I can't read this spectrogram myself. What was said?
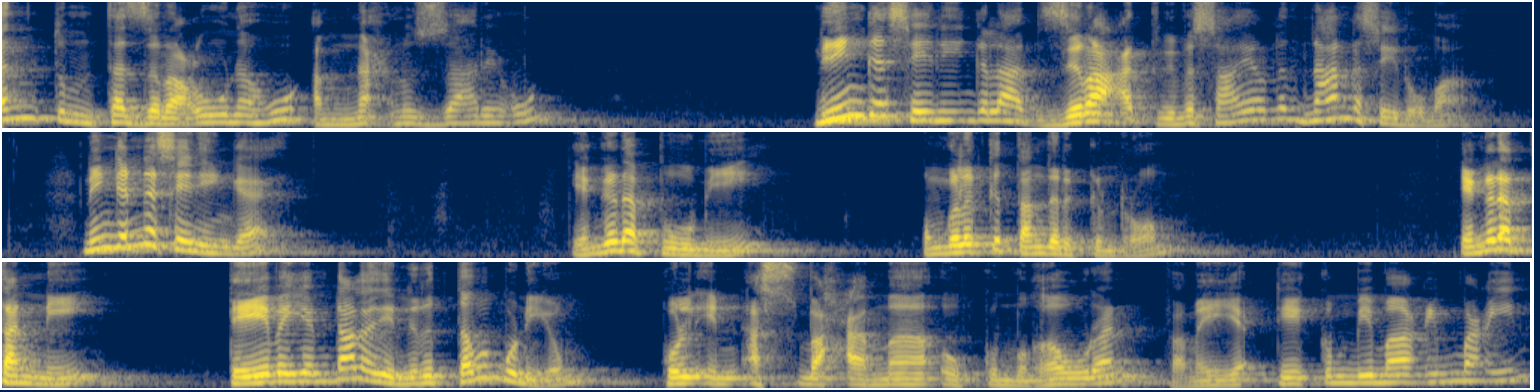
அந்தும் தஸ்ரஊனஹு அம் நஹ்னு ஸாரிஊன்? நீங்கள் செய்கிறீங்களா? ஜிராத் விவசாயம் அல்லது நாங்கள் செய்கிறோமா? நீங்கள் என்ன செய்கிறீங்க? எங்கட பூமி உங்களுக்கு தந்திருக்கின்றோம். எங்கட தண்ணி தேவை என்றால் அதை நிறுத்தவும் முடியும். குல் இன் அஸ்பஹ மாஉக்கும் கௌரன் ஃபமைய தீக்கும் பிமா இம்மயின்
